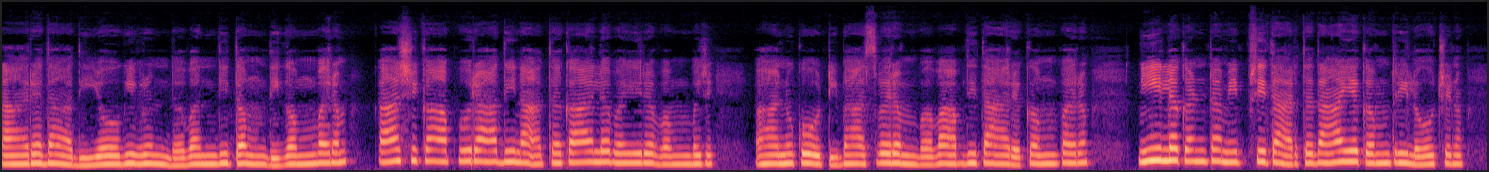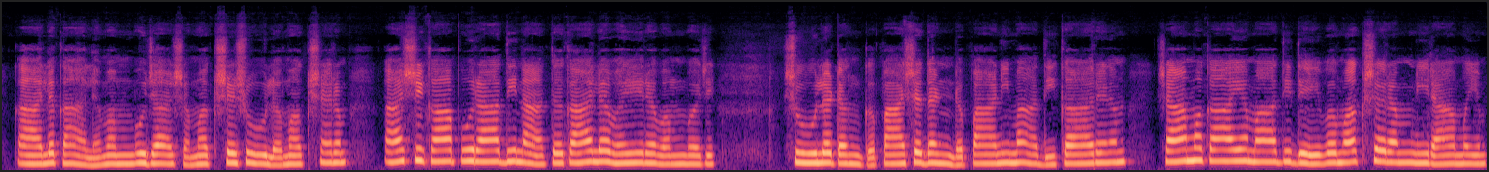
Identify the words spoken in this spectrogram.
नारदादियोगिवृन्दवन्दितं दिगम्बरं काशिकापुरादिनाथकालभैरवं भजे। भानुकोटिभास्वरं भवाब्धितारकं परं नीलकण्ठमीप्सितार्थदायकं त्रिलोचनं कालकालमम्बुजाशमक्षशूलमक्षरं काशिकापुरादिनाथकालभैरवं भजे। शूलटङ्कपाशदण्डपाणिमादिकारणं श्यामकायमादिदेवमक्षरं निरामयम्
